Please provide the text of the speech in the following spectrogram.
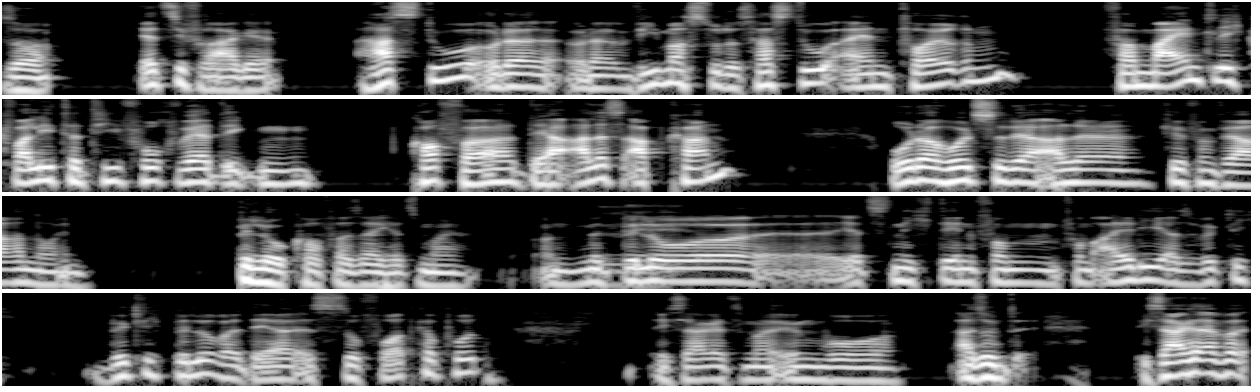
So, jetzt die Frage. Hast du oder, oder wie machst du das? Hast du einen teuren, vermeintlich qualitativ hochwertigen Koffer, der alles ab kann? Oder holst du dir alle vier, fünf Jahre neuen? Billo-Koffer, sag ich jetzt mal. Und mit Nee. Billo äh, jetzt nicht den vom, vom Aldi, also wirklich, wirklich Billo, weil der ist sofort kaputt. Ich sage jetzt mal irgendwo, also ich sage einfach,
